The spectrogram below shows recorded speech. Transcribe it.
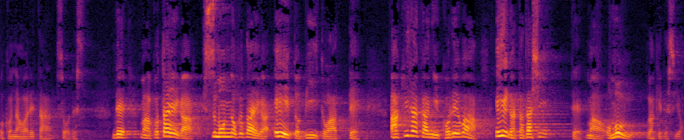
行われたそうです。で、まあ、答えが質問の答えが A と B とあって明らかにこれは A が正しいって、まあ、思うわけですよ。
